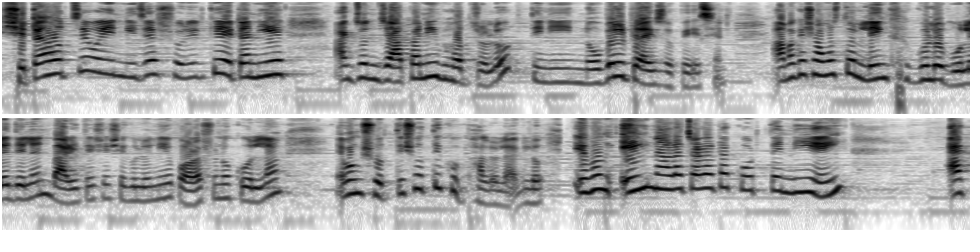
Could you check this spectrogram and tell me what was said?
সেটা হচ্ছে ওই নিজের শরীরকে এটা নিয়ে একজন জাপানি ভদ্রলোক তিনি নোবেল প্রাইজও পেয়েছেন। আমাকে সমস্ত লিঙ্কগুলো বলে দিলেন, বাড়িতে এসে সেগুলো নিয়ে পড়াশুনো করলাম এবং সত্যি সত্যি খুব ভালো লাগল। এবং এই নাড়াচাড়াটা করতে নিয়েই এক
